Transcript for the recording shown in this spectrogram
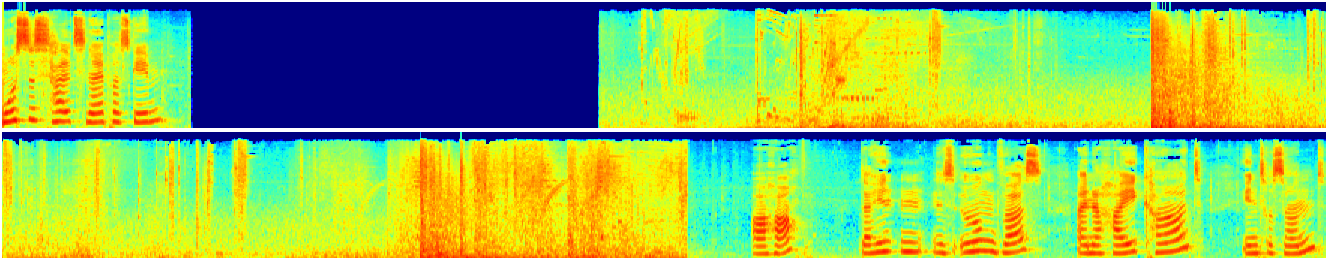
muss es halt Snipers geben. Aha. Da hinten ist irgendwas. Eine High Card. Interessant.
